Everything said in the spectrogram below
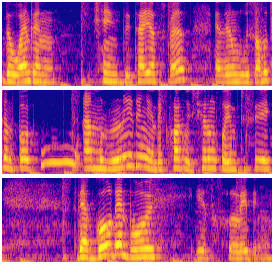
they went and changed the tires first, and then Lewis Hamilton thought, "Ooh, I'm leading," and the crowd was cheering for him to say, "The golden boy is leading."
